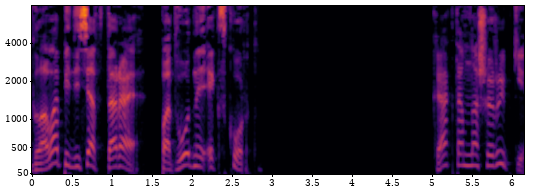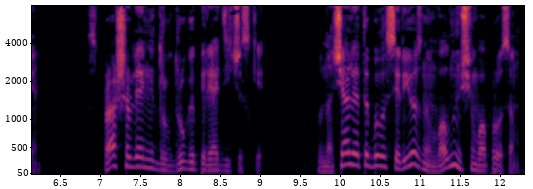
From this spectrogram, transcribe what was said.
Глава 52. Подводный экскорт. «Как там наши рыбки?» — спрашивали они друг друга периодически. Вначале это было серьезным, волнующим вопросом,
